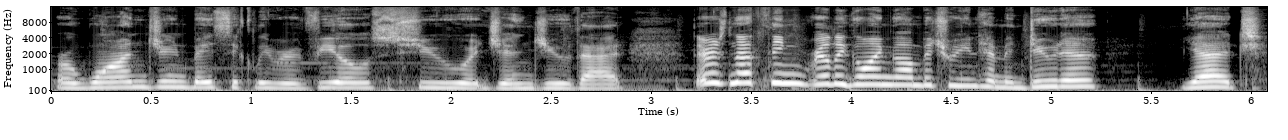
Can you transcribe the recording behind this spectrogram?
where Wonjun basically reveals to Jinju that. There's nothing really going on between him and Doona yet.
